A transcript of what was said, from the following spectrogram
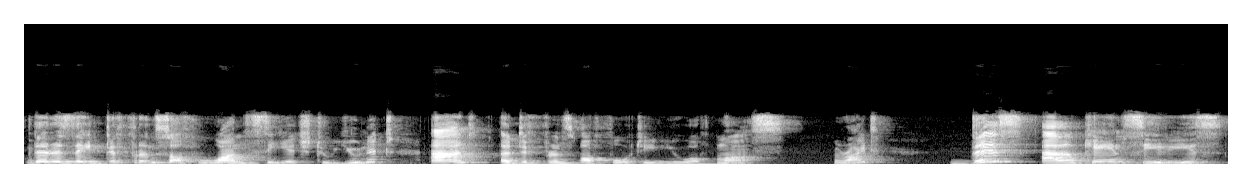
there is a difference of one CH2 unit and a difference of 14U of mass. All right. This alkane series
